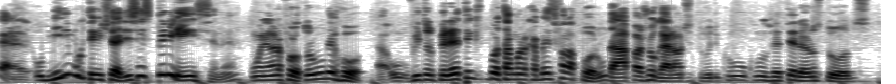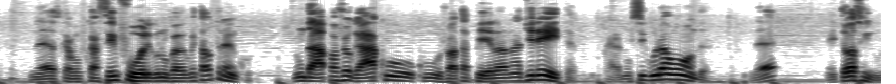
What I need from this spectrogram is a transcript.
Cara, o mínimo que tem que tirar disso é experiência, né? Como a Leona falou, todo mundo errou. Ah, o Vitor Pereira tem que botar a mão na cabeça e falar, pô, não dá para jogar na altitude com, com os veteranos todos, né? Os caras vão ficar sem fôlego, não vai aguentar o tranco. Não dá para jogar com, com o JP lá na direita. O cara não segura a onda, né? Então, assim,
